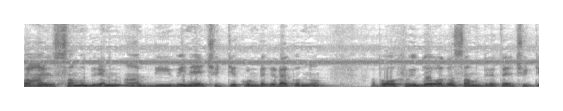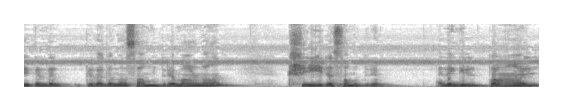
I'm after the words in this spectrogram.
പാൽ സമുദ്രം ആ ദ്വീപിനെ ചുറ്റിക്കൊണ്ട് കിടക്കുന്നു. അപ്പോൾ ഹൃദോദ സമുദ്രത്തെ ചുറ്റിക്കൊണ്ട് കിടക്കുന്ന സമുദ്രമാണ് ക്ഷീരസമുദ്രം അല്ലെങ്കിൽ പാൽ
